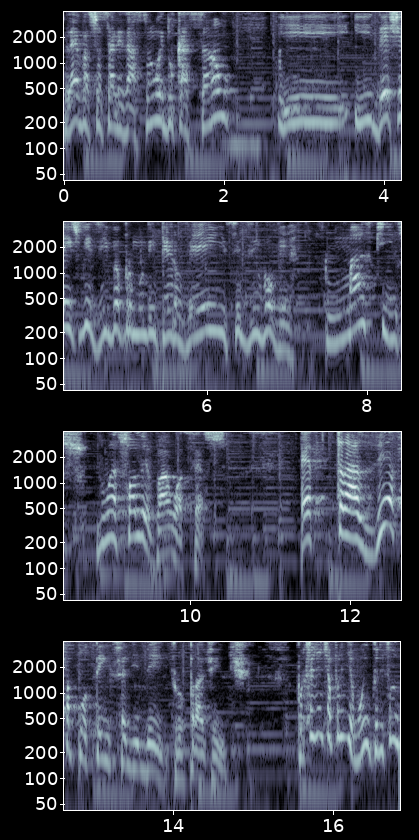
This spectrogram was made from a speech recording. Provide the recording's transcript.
leva socialização, educação e, e deixa isso visível para o mundo inteiro ver e se desenvolver. Mais que isso, não é só levar o acesso é trazer essa potência de dentro pra gente. Porque a gente aprende muito, eles são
